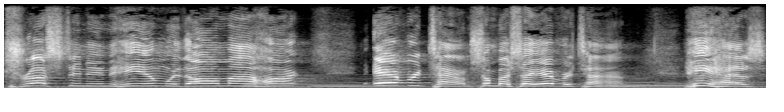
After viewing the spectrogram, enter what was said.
trusting in Him with all my heart, every time, somebody say every time, He has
